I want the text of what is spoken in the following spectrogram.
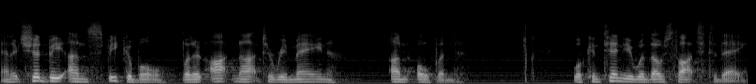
And it should be unspeakable, but it ought not to remain unopened. We'll continue with those thoughts today.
